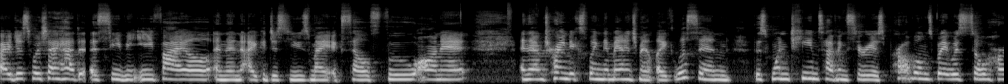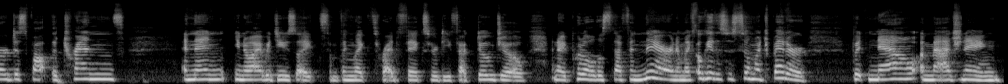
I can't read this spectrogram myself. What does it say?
I just wish I had a CVE file and then I could just use my Excel foo on it. And then I'm trying to explain to management, like, listen, this one team's having serious problems, but it was so hard to spot the trends. And then, you know, I would use like something like ThreadFix or Defect Dojo, and I'd put all the stuff in there. And I'm like, okay, this is so much better. But now imagining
